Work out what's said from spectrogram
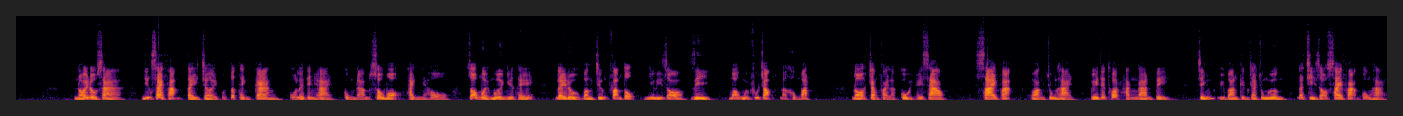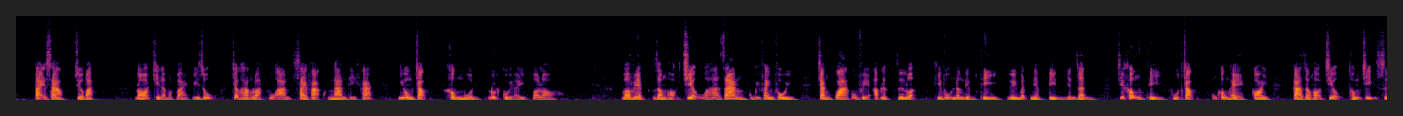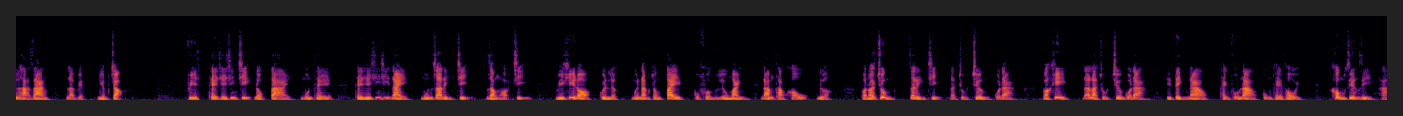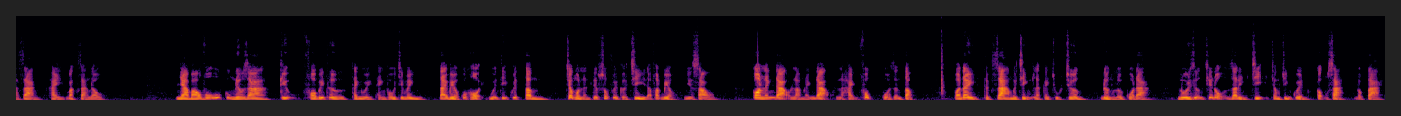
Nói đâu xa, những sai phạm tày trời của Tất Thành Cang, của Lê Thanh Hải cùng đám sâu bọ thành nhà Hồ rõ mười mươi như thế, đầy đủ bằng chứng phạm tội như lý do gì mà ông Nguyễn Phú Trọng đã không bắt. Đó chẳng phải là củi hay sao? Sai phạm Hoàng Trung Hải gây thất thoát hàng ngàn tỷ. Chính Ủy ban Kiểm tra Trung ương đã chỉ rõ sai phạm của ông Hải. Tại sao chưa bắt? Đó chỉ là một vài ví dụ trong hàng loạt vụ án sai phạm ngàn tỷ khác, nhưng ông Trọng không muốn đút củi ấy vào lò. Và việc dòng họ Triệu ở Hà Giang cũng bị phanh phui, chẳng qua cũng vì áp lực dư luận khi vụ nâng điểm thi gây mất niềm tin nhân dân, chứ không thì Phú Trọng cũng không hề coi cả dòng họ Triệu thống trị xứ Hà Giang là việc nghiêm trọng. Vì thể chế chính trị độc tài muốn thế, thể chế chính trị này muốn gia đình trị, dòng họ trị, vì khi đó quyền lực mới nằm trong tay của phường lưu manh, đám thảo khấu được. Và nói chung, gia đình trị là chủ trương của Đảng. Và khi đã là chủ trương của Đảng, thì tỉnh nào, thành phố nào cũng thế thôi. Không riêng gì Hà Giang hay Bắc Giang đâu. Nhà báo Vũ cũng nêu ra cựu Phó Bí thư Thành ủy Thành phố Hồ Chí Minh, đại biểu Quốc hội Nguyễn Thị Quyết Tâm trong một lần tiếp xúc với cử tri đã phát biểu như sau. Con lãnh đạo làm lãnh đạo là hạnh phúc của dân tộc. Và đây thực ra mới chính là cái chủ trương, đường lối của Đảng, nuôi dưỡng chế độ gia đình trị trong chính quyền Cộng sản độc tài.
